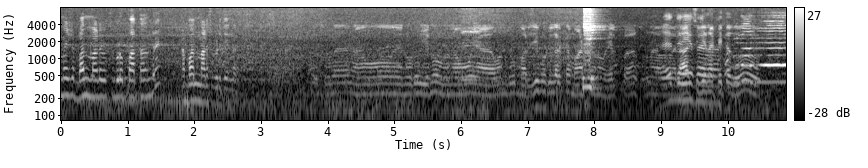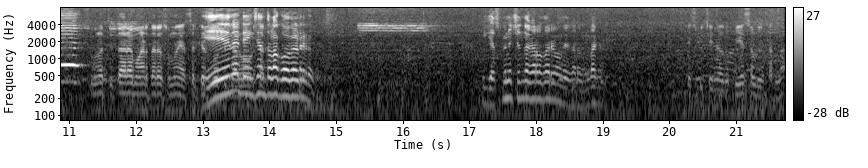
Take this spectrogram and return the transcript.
ಉಮೇಶ್ ಬಂದ್ ಮಾಡಿ ಬಿಡಪ್ಪ ಅಂತಂದ್ರೆ ನಾ ಬಂದ್ ಮಾಡಿಸ್ಬಿಡ್ತೀನಿ ನಾನು. ಸುಮ್ಮನೆ ನಾವು ನೋಡು ಏನೋ ನಾವು ಒಂದು ಮರ್ಜಿ ಮುಡ್ಲಾರ್ಕ ಮಾಡ್ತೀವಿ ನಾವು ಹೆಲ್ಪ್ ರೀ ಸುಮ್ಮನೆ ಏನಾಕೈತೆ ಅದು? ಸುಮ್ಮನೆ ತಿಂತಾರೆ ಮಾಡ್ತಾರ ಸುಮ್ಮನೆ ಹೆಸರು ಏನೇ ಟೆನ್ಷನ್ ತೊಳಕ್ ಹೋಗ್ಬೇಡ್ರಿ ನೀವು. ಈಗ ಎಸ್ ಪಿನ ಚಿಂದಾಗ ಅದ ರೀ ಒಂದು ಐದಾರ H P change P S ಅವ್ರು ಇರ್ತಾರಲ್ಲ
